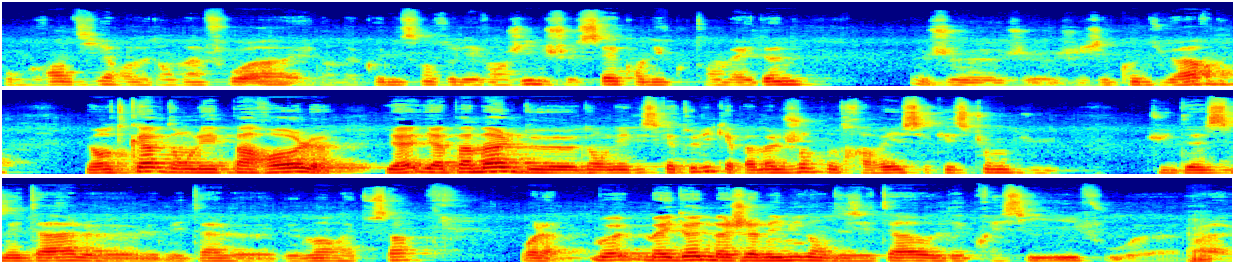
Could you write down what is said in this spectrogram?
pour grandir dans ma foi et dans ma connaissance de l'évangile. Je sais qu'en écoutant Maiden, j'écoute du hard. Mais en tout cas, dans les paroles, il y a, y a, pas mal de, dans l'Église catholique, il y a pas mal de gens qui ont travaillé ces questions du, du death metal, euh, le métal de mort et tout ça. Voilà. Maiden m'a jamais mis dans des états euh, dépressifs ou, voilà,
